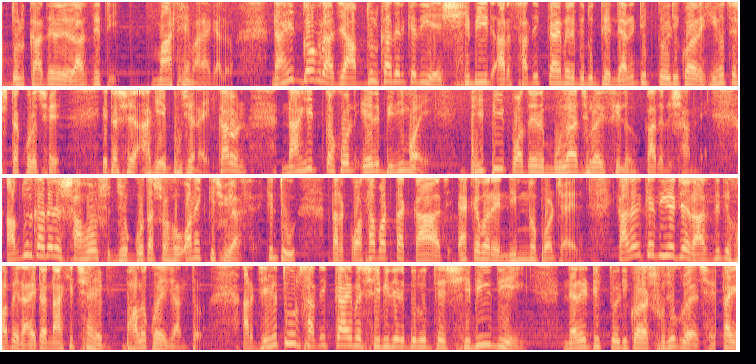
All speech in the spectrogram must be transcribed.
আব্দুল কাদেরের রাজনীতি মাঠে মারা গেল। নাহিদ গংরা যে আব্দুল কাদেরকে দিয়ে শিবির আর সাদিক কায়েমের বিরুদ্ধে ন্যারেটিভ তৈরি করার হীন চেষ্টা করেছে, এটা সে আগে বুঝে নাই। কারণ নাহিদ তখন এর বিনিময়ে ভিপি পদের মূলা ঝুলাইছিল কাদের সামনে। আব্দুল কাদেরের সাহস, যোগ্যতা সহ অনেক কিছুই আছে, কিন্তু তার কথাবার্তা কাজ একেবারে নিম্ন পর্যায়ের। কাদেরকে দিয়ে যে রাজনীতি হবে না, এটা নাহিদ সাহেব ভালো করেই জানতো। আর যেহেতু সাদিক কায়েমের শিবিরের বিরুদ্ধে শিবির দিয়েই ন্যারেটিভ তৈরি করার সুযোগ রয়েছে, তাই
